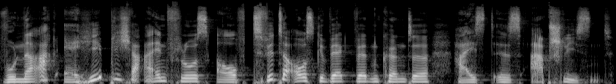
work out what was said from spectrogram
wonach erheblicher Einfluss auf Twitter ausgewirkt werden könnte, heißt es abschließend.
